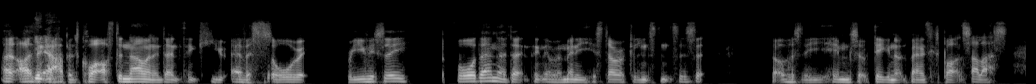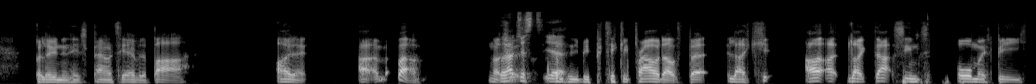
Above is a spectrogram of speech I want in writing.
I, I think Yeah. that happens quite often now, and I don't think you ever saw it previously before then. I don't think there were many historical instances that, but obviously him sort of digging up the bounty spot and Salas ballooning his penalty over the bar. I don't. Um, well, not Well, sure that just- yeah. something to be particularly proud of, but like, I, I like that seems to almost be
